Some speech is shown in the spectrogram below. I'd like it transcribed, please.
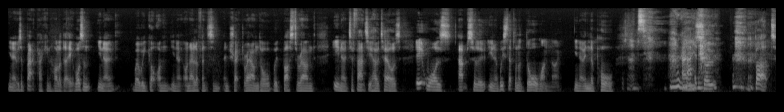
you know, it was a backpacking holiday. It wasn't, you know, where we got on, you know, on elephants and, and trekked around or would bust around, you know, to fancy hotels. It was absolute, you know, we slept on a door one night, you know, in Nepal. Good times. Oh, God. And so, but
